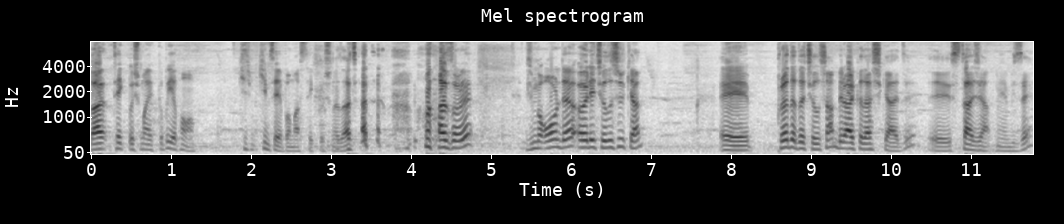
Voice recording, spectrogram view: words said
ben tek başıma ayakkabı yapamam. Kimse yapamaz tek başına zaten. Ondan sonra şimdi orada öyle çalışırken e, Prada'da çalışan bir arkadaş geldi. E, staj yapmaya bize.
